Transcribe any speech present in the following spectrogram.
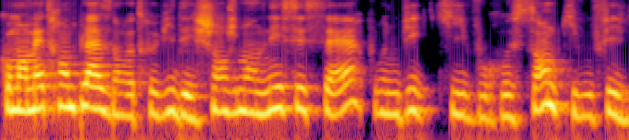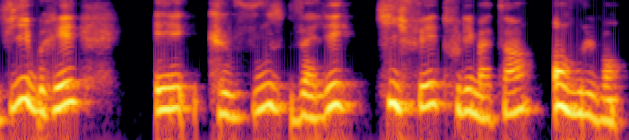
Comment mettre en place dans votre vie des changements nécessaires pour une vie qui vous ressemble, qui vous fait vibrer et que vous allez kiffer tous les matins en vous levant.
